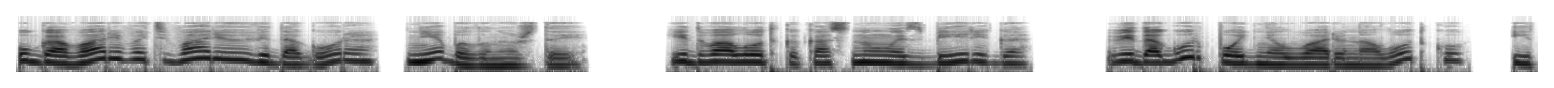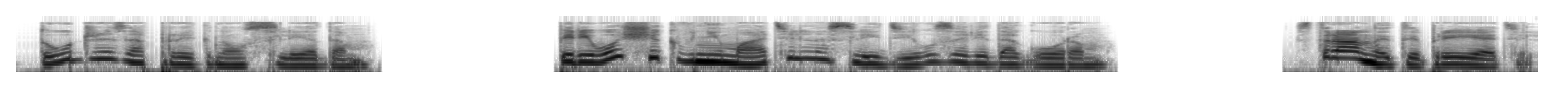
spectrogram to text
Уговаривать Варию Видогора не было нужды. Едва лодка коснулась берега, Видогор поднял Варю на лодку и тут же запрыгнул следом. Перевозчик внимательно следил за Видогором. «Странный ты, приятель.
